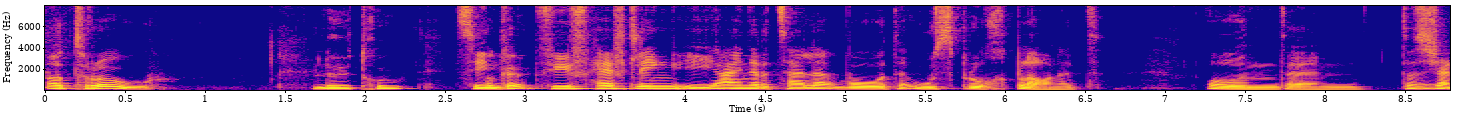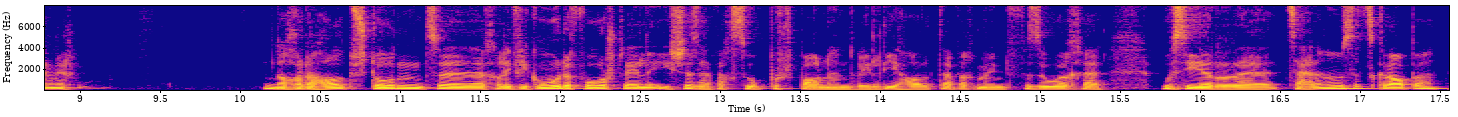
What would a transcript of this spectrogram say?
Ah, Trou. Le Trou. sind Okay. fünf Häftlinge in einer Zelle, wo den Ausbruch planen. Und ähm, das ist eigentlich nach einer halben Stunde äh, ein Figuren vorstellen, ist das einfach super spannend, weil die halt einfach müssen versuchen, aus ihrer äh, Zellen rauszugraben,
